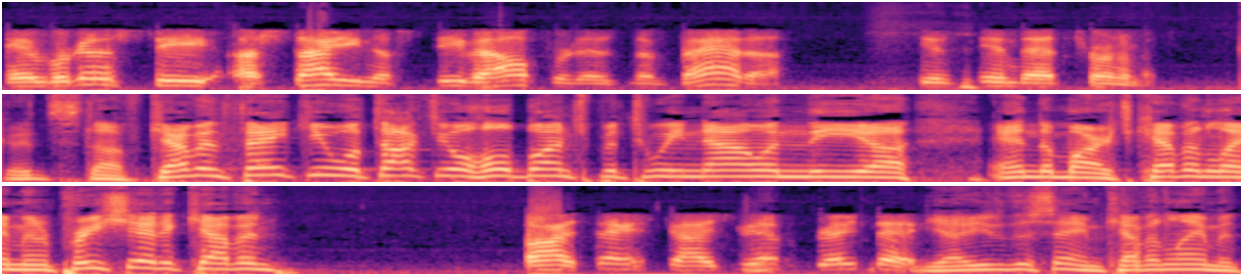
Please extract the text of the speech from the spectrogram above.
And we're going to see a sighting of Steve Alford as Nevada is in that tournament. Good stuff. Kevin, thank you. We'll talk to you a whole bunch between now and the uh, end of March. Kevin Lehman, appreciate it, Kevin. All right, thanks, guys. You have a great day. Yeah, you do the same. Kevin Lehman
